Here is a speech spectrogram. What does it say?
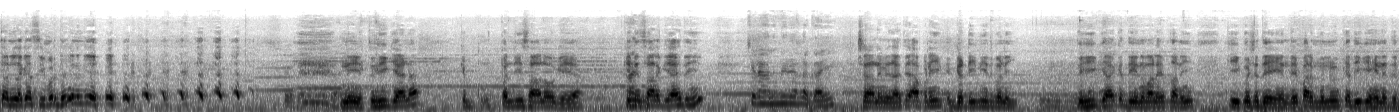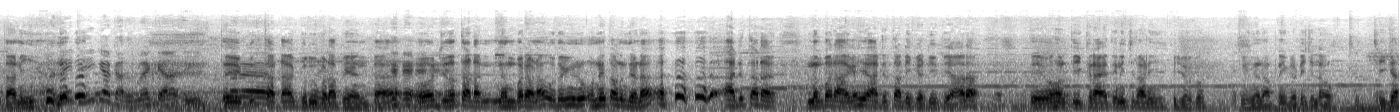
ਤੁਹਾਨੂੰ ਲੱਗਾ ਸੀਮਟ ਦੇਣਗੇ? ਨਹੀਂ ਤੁਸੀਂ ਕਿਹਾ ਨਾ ਕਿ 25 ਸਾਲ ਹੋ ਗਏ ਆ। ਕਿੰਨੇ ਸਾਲ ਗਿਆ ਸੀ ਤੁਸੀਂ? 94 ਦਾ ਲੱਗਾ ਜੀ। 94 ਦਾ ਤੇ ਆਪਣੀ ਗੱਡੀ ਨਹੀਂ ਬਣੀ। ਤੁਸੀਂ ਕਿਹਾ ਕਿ ਦੇਣ ਵਾਲੇ ਪਤਾ ਨਹੀਂ ਕੀ ਕੁਝ ਦੇ ਜਾਂਦੇ ਪਰ ਮੈਨੂੰ ਕਦੀ ਕਿਸੇ ਨੇ ਦਿੱਤਾ ਨਹੀਂ। ਠੀਕ ਹੈ ਗੱਲ ਮੈਂ ਕਿਹਾ ਸੀ। ਤੇ ਤੁਹਾਡਾ ਜਦੋਂ ਤੁਹਾਡਾ ਨੰਬਰ ਆਣਾ ਉਦੋਂ ਹੀ ਉਹਨੇ ਤੁਹਾਨੂੰ ਦੇਣਾ। ਅੱਜ ਤੁਹਾਡਾ ਨੰਬਰ ਆ ਗਿਆ ਸੀ ਅੱਜ ਤੁਹਾਡੀ ਗੱਡੀ ਤਿਆਰ ਆ। ਤੇ ਹੁਣ ਤੀ ਕਿਰਾਏ ਤੇ ਨਹੀਂ ਚਲਾਣੀ ਬਜ਼ੁਰਗ। ਤੁਸੀਂ ਹੁਣ ਆਪਣੀ ਗੱਡੀ ਚਲਾਓ। ਠੀਕ ਆ?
